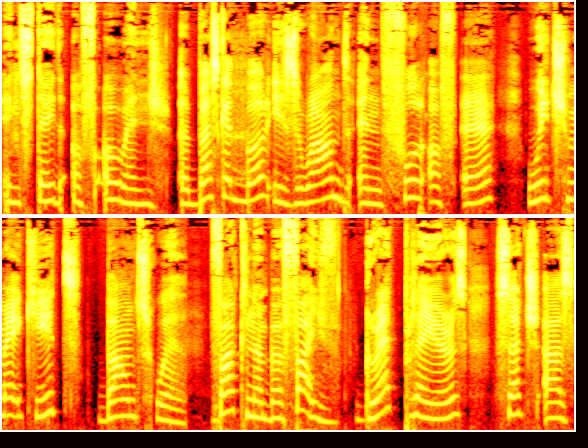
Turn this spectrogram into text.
instead of orange. A basketball is round and full of air, which make it bounce well. Fact number five. Great players such as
